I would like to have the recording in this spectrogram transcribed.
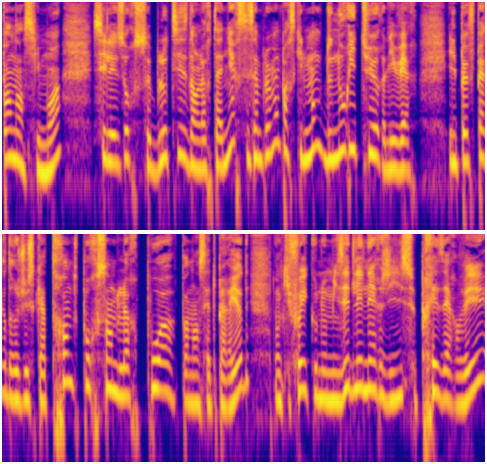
pendant six mois. Si les ours se blottissent dans leur tanière, c'est simplement parce qu'ils manquent de nourriture l'hiver. Ils peuvent perdre jusqu'à 30% de leur poids pendant cette période, donc il faut économiser de l'énergie, se préserver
